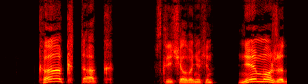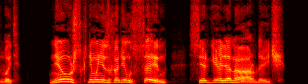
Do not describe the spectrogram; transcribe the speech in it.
— Как так? — вскричал Ванюхин. — Не может быть! Неуж к нему не заходил сын, Сергей Леонардович?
